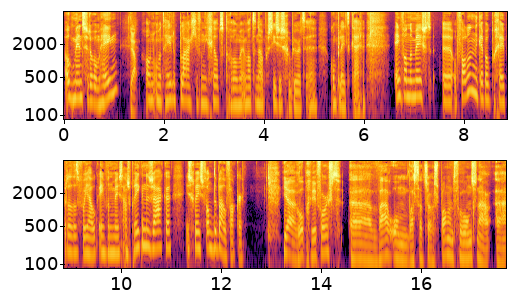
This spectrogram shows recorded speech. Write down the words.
Ook mensen eromheen. Ja. Gewoon om het hele plaatje van die geldstromen... en wat er nou precies is gebeurd, compleet te krijgen. Een van de meest uh, opvallende, ik heb ook begrepen dat het voor jou ook een van de meest aansprekende zaken is geweest van de bouwvakker. Ja, Rob Griffhorst. Uh, waarom was dat zo spannend voor ons? Nou, uh,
